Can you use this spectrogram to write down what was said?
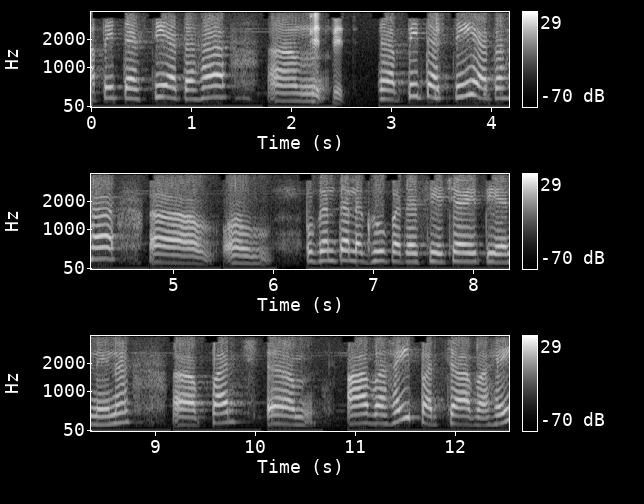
अपित् अस्ति अतः पित् अस्ति अतः पुगन्तलघुपदस्य च इत्यनेन पर्च् आवहै पर्चावहै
